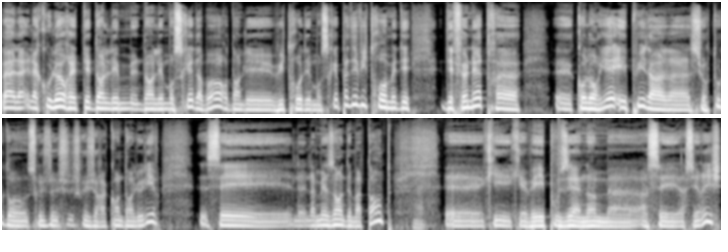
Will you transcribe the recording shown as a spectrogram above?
Ben, la, couleur était dans les, dans les mosquées d'abord, dans les vitraux des mosquées. Pas des vitraux, mais des, des fenêtres euh, euh, coloriées. Et puis, surtout, dans ce que, je, ce, que je, raconte dans le livre, c'est la maison de ma tante euh, qui, qui, avait épousé un homme assez, assez riche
